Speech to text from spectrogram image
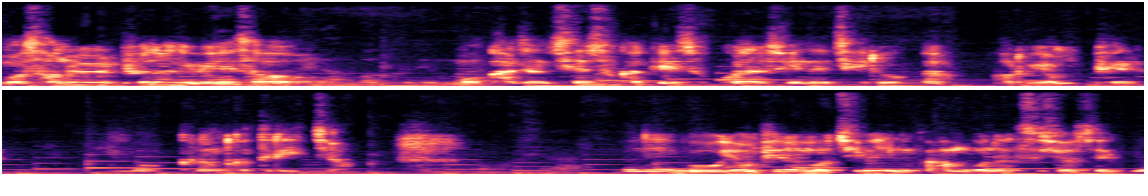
뭐 선을 표현하기 위해서 뭐 가장 친숙하게 접근할 수 있는 재료가 바로 연필 뭐 그런 것들이 있죠. 흔히 뭐 연필은 뭐 집에 있는 거 아무거나 쓰셔도 되고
